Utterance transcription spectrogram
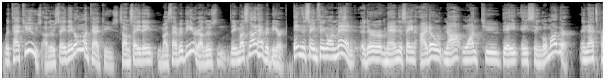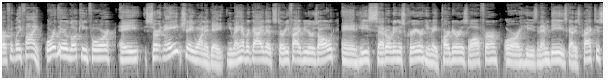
with tattoos. Others say they don't want tattoos. Some say they must have a beard. Others they must not have a beard. And the same thing on men. There are men that saying I don't not want to date a single mother and that's perfectly fine. Or they're looking for a certain age they want to date. You may have a guy that's 35 years old and he's settled in his career. He may partner in his law firm or he's an MD. He's got his practice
